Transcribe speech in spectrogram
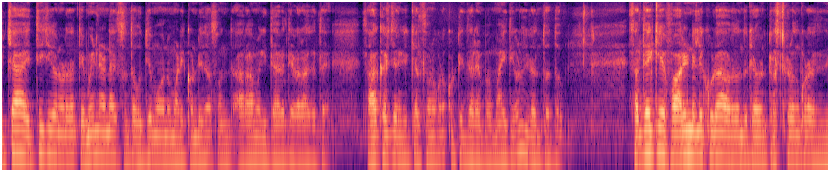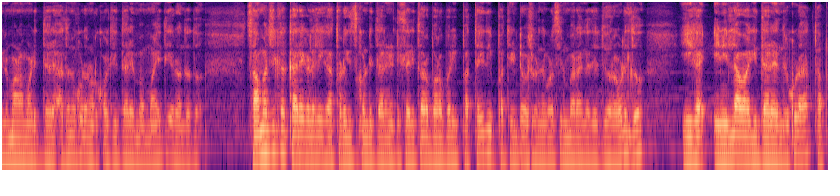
ವಿಚಾರ ಇತ್ತೀಚೆಗೆ ನೋಡಿದ ತಮಿಳುನಾಡಿನ ಸ್ವಂತ ಉದ್ಯಮವನ್ನು ಮಾಡಿಕೊಂಡು ಸ್ವಂತ ಆರಾಮಾಗಿದ್ದಾರೆ ಅಂತ ಹೇಳಲಾಗುತ್ತೆ. ಸಾಕಷ್ಟು ಜನಕ್ಕೆ ಕೆಲಸವನ್ನು ಕೂಡ ಕೊಟ್ಟಿದ್ದಾರೆ ಎಂಬ ಮಾಹಿತಿಗಳು ಇರುವಂಥದ್ದು ಸದ್ಯಕ್ಕೆ ಫಾರಿನಲ್ಲಿ ಕೂಡ ಅವರದೊಂದು ಕೆಲವೊಂದು ಟ್ರಸ್ಟ್ಗಳನ್ನು ಕೂಡ ನಿರ್ಮಾಣ ಮಾಡಿದ್ದಾರೆ. ಅದನ್ನು ಕೂಡ ನೋಡ್ಕೊಳ್ತಿದ್ದಾರೆ ಎಂಬ ಮಾಹಿತಿ ಇರುವಂಥದ್ದು ಸಾಮಾಜಿಕ ಕಾರ್ಯಗಳಲ್ಲಿ ಈಗ ತೊಡಗಿಸಿಕೊಂಡಿದ್ದಾರೆ. ನಟಿ ಸರಿತಾರ ಬರೋಬ್ಬರಿ ಇಪ್ಪತ್ತೈದು, ಇಪ್ಪತ್ತೆಂಟು ವರ್ಷಗಳಿಂದ ಕೂಡ ಸಿನಿಮಾ ರಂಗದ ದೂರ ಉಳಿದು ಈಗ ಏನಿಲ್ಲವಾಗಿದ್ದಾರೆ ಅಂದರೂ ಕೂಡ ತಪ್ಪ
